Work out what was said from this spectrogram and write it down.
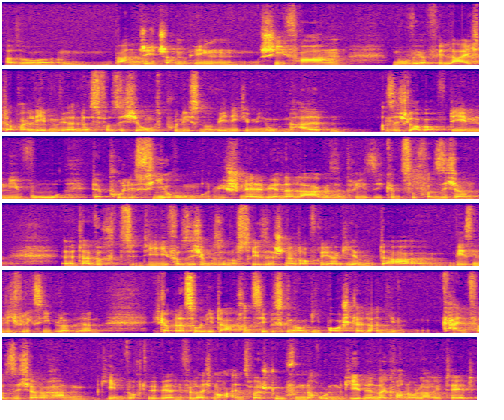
Also ähm, Bungee Jumping, Skifahren, wo wir vielleicht auch erleben werden, dass Versicherungspolicen nur wenige Minuten halten. Also ich glaube, auf dem Niveau der Polizierung und wie schnell wir in der Lage sind, Risiken zu versichern, äh, da wird die Versicherungsindustrie sehr schnell darauf reagieren und da äh, wesentlich flexibler werden. Ich glaube, das Solidarprinzip ist genau die Baustelle, an die kein Versicherer rangehen wird. Wir werden vielleicht noch ein, zwei Stufen nach unten gehen in der Granularität.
